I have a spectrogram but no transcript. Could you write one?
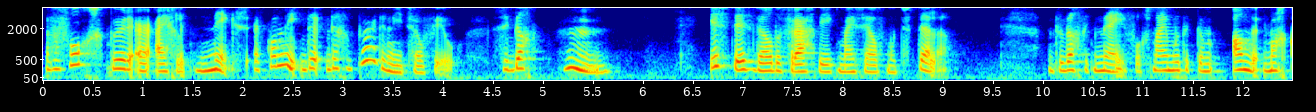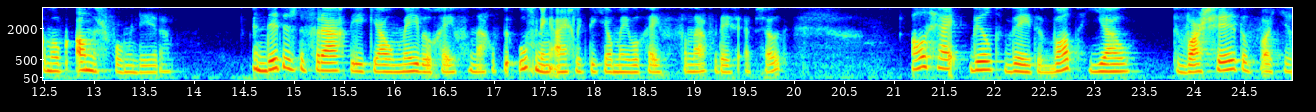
En vervolgens gebeurde er eigenlijk niks. Er, kwam niet, er, er gebeurde niet zoveel. Dus ik dacht, hmm, is dit wel de vraag die ik mijzelf moet stellen? En toen dacht ik, nee, volgens mij moet ik hem ander, mag ik hem ook anders formuleren. En dit is de vraag die ik jou mee wil geven vandaag, of de oefening eigenlijk die ik jou mee wil geven vandaag voor deze episode. Als jij wilt weten wat jou dwars zit, of wat je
